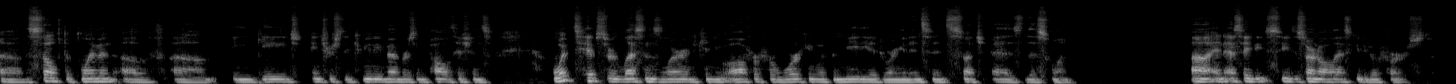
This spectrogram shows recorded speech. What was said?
uh, the self-deployment of um, engaged, interested community members and politicians, what tips or lessons learned can you offer for working with the media during an incident such as this one? Uh, and SADC DeSarno, I'll ask you to go first.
